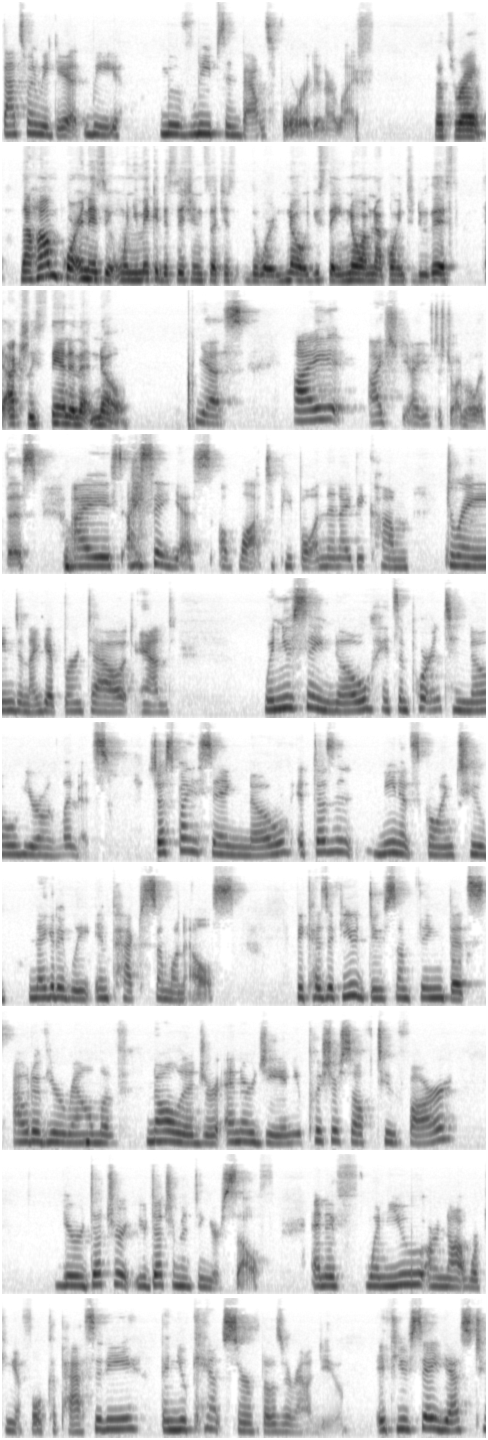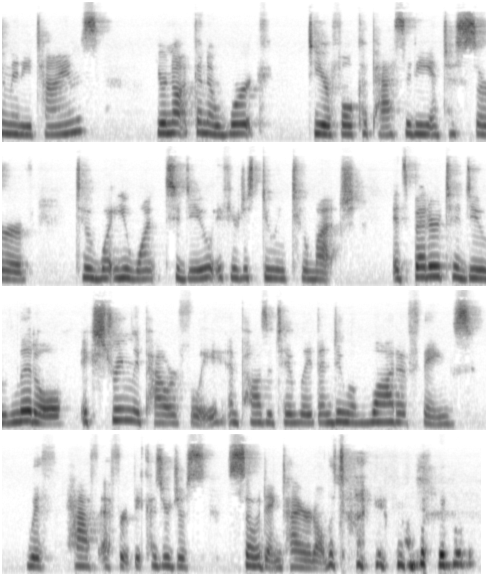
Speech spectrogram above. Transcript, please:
that's when we get, we move leaps and bounds forward in our life. That's right. Now, how important is it when you make a decision such as the word no, you say, no, I'm not going to do this, to actually stand in that no? Yes. I I, I used to struggle with this. Mm-hmm. I, I say yes a lot to people, and then I become drained and I get burnt out. And when you say no, it's important to know your own limits. Just by saying no, it doesn't mean it's going to negatively impact someone else. Because if you do something that's out of your realm of knowledge or energy and you push yourself too far, you're, detri- you're detrimenting yourself. And if when you are not working at full capacity, then you can't serve those around you. If you say yes too many times, you're not going to work to your full capacity and to serve to what you want to do if you're just doing too much. It's better to do little extremely powerfully and positively than do a lot of things with half effort because you're just so dang tired all the time.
